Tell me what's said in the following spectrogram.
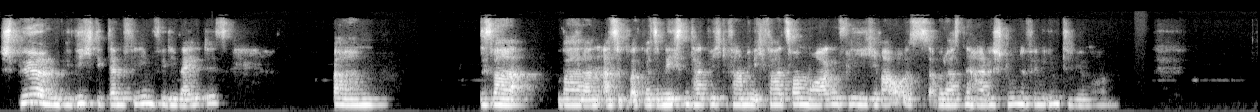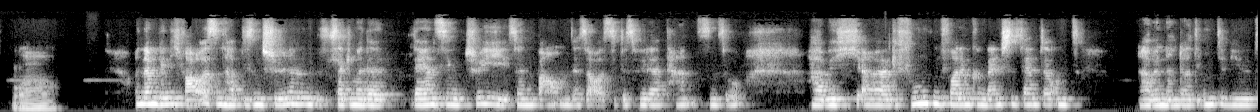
spüren, wie wichtig dein Film für die Welt ist. Ähm, das war, war dann, also quasi am nächsten Tag, wie ich gefahren bin, ich fahre zwar morgen, fliege ich raus, aber du hast eine halbe Stunde für ein Interview morgen. Wow. Und dann bin ich raus und habe diesen schönen, ich sage immer, der Dancing Tree, so ein Baum, der so aussieht, als würde er tanzen, so habe ich äh, gefunden vor dem Convention Center und habe ihn dann dort interviewt.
